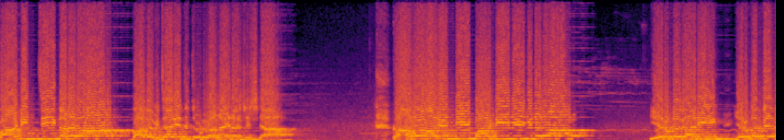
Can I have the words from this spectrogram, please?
పాటించి కనరా బాగా విచారించి చూడురా నాయన శిష్య. కావాలండి పాటి వినరా ఎరుక గాని ఎరుక చేత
